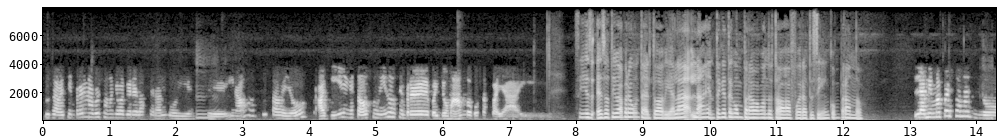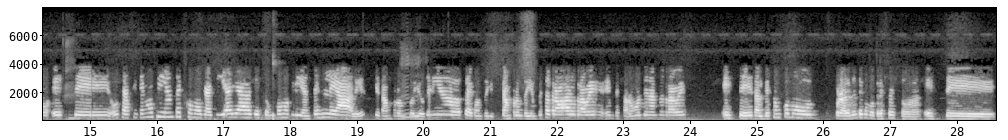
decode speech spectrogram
tú sabes, siempre hay una persona que va a querer hacer algo y este y nada, tú sabes, yo aquí en Estados Unidos siempre pues yo mando cosas para allá y Sí, es- eso te iba a preguntar. ¿Todavía la, la gente que te compraba cuando estabas afuera te siguen comprando? Las mismas personas no, este, o sea, sí tengo clientes como que aquí y allá que son como clientes leales, que tan pronto yo tenía, o sea, cuando yo, tan pronto yo empecé a trabajar otra vez, empezaron a ordenarme otra vez, este, tal vez son como, probablemente como tres personas, este,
